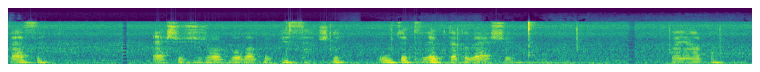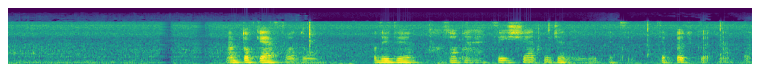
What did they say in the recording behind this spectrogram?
Persze. Első sorból van meg visszaesni. Úgyhogy löktek az első kanyarba. Nem tudok elfordulni. Az idő, az operációsát ugyanennyi, egyszer öt kört mentem.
